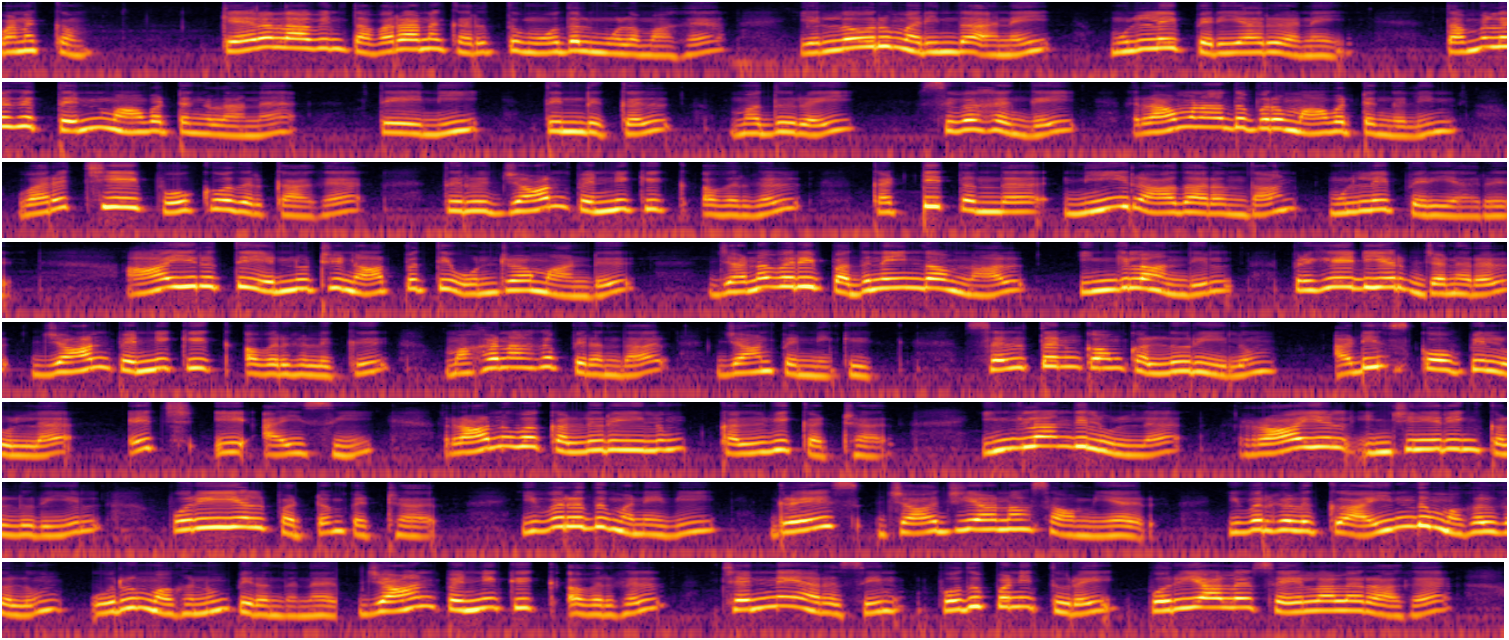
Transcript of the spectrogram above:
வணக்கம். கேரளாவின் தவறான கருத்து மோதல் மூலமாக எல்லோரும் அறிந்த அணை முல்லை பெரியாறு அணை தமிழக தென் மாவட்டங்களான தேனி திண்டுக்கல் மதுரை சிவகங்கை ராமநாதபுரம் மாவட்டங்களின் வறட்சியை போக்குவதற்காக திரு. ஜான் பென்னிகிக் அவர்கள் கட்டித்தந்த நீர் ஆதாரம்தான் முல்லை பெரியாறு. ஆயிரத்தி எண்ணூற்றி நாற்பத்தி ஒன்றாம் ஆண்டு ஜனவரி பதினைந்தாம் நாள் இங்கிலாந்தில் பிரிகேடியர் ஜெனரல் ஜான் பென்னிகிக் அவர்களுக்கு மகனாக பிறந்தார் ஜான் பென்னிகிக் செல்தன்காம் கல்லூரியிலும் அடின்ஸ்கோப்பில் உள்ள ஹெச்ஏஐசி இராணுவ கல்லூரியிலும் கல்வி கற்றார். இங்கிலாந்தில் உள்ள ராயல் இன்ஜினியரிங் கல்லூரியில் பொறியியல் பட்டம் பெற்றார். இவரது மனைவி கிரேஸ் ஜார்ஜியானா சாமியர். இவர்களுக்கு ஐந்து மகள்களும் ஒரு மகனும் பிறந்தனர். ஜான் பென்னிகிக் அவர்கள் சென்னை அரசின் பொதுப்பணித்துறை பொறியாளர் செயலாளராக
